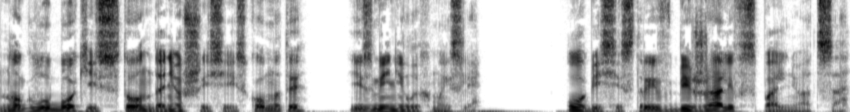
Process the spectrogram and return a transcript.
но глубокий стон, донесшийся из комнаты, изменил их мысли. Обе сестры вбежали в спальню отца.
